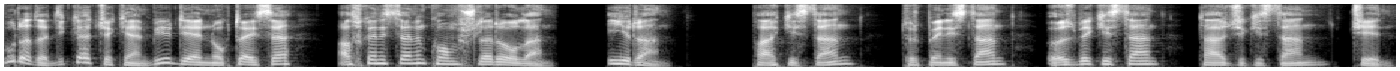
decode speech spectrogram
Burada dikkat çeken bir diğer nokta ise Afganistan'ın komşuları olan İran, Pakistan, Türkmenistan, Özbekistan, Tacikistan, Çin.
